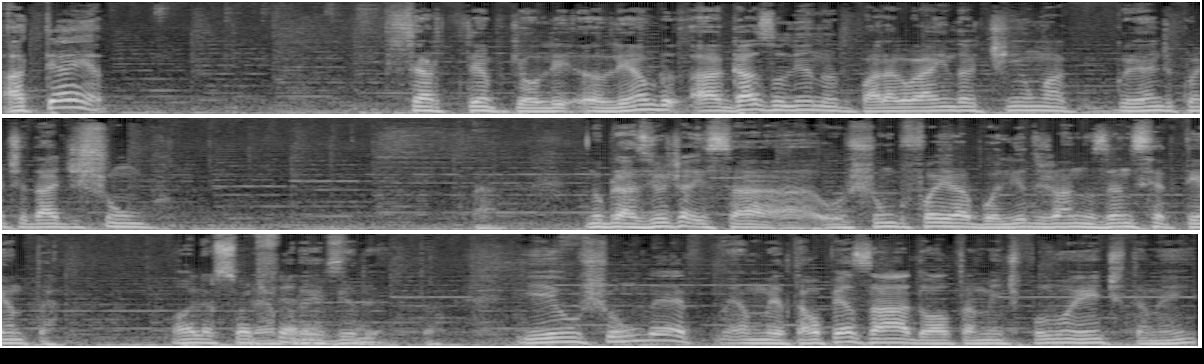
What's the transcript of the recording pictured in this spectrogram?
Até certo tempo que eu, eu lembro, a gasolina do Paraguai ainda tinha uma grande quantidade de chumbo. Tá? No Brasil, já, isso, a- o chumbo foi abolido já nos anos 70. Olha só a É diferença. proibido. né? Então, E o chumbo é, é um metal pesado, altamente poluente também.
